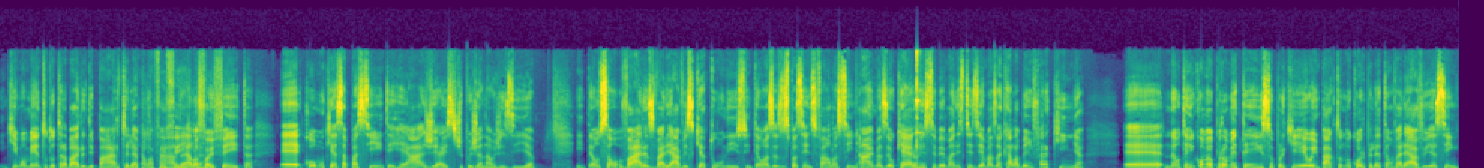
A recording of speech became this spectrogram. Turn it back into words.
em que momento do trabalho de parto ele é aplicado, ela foi feita, ela foi feita é, como que essa paciente reage a esse tipo de analgesia. Então, são várias variáveis que atuam nisso. Então, às vezes, os pacientes falam assim: ah, mas eu quero receber uma anestesia, mas aquela bem fraquinha. É, não tem como eu prometer isso, porque o impacto no corpo ele é tão variável. E assim,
